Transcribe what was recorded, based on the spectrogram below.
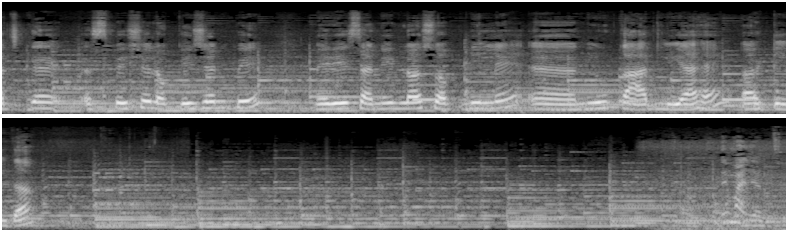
आज के स्पेशल ओकेजन पे मेरे सन इन लॉ स्वप्निल ने न्यू कार लिया है, अर्टिगा। যাচ্ছে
